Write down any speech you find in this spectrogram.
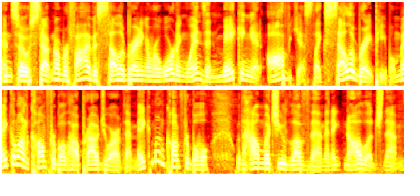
And so, step number five is celebrating and rewarding wins and making it obvious. Like, celebrate people, make them uncomfortable with how proud you are of them, make them uncomfortable with how much you love them and acknowledge them.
